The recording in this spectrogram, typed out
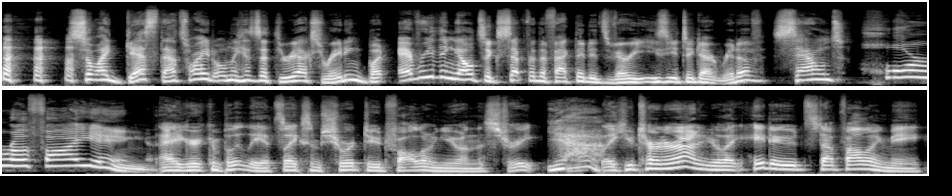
so I guess that's why it only has a 3x rating, but everything else except for the fact that it's very easy to get rid of sounds horrifying. I agree completely. It's like some short dude following you on the street. Yeah. Like you turn around and you're like, hey, dude, stop following me.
